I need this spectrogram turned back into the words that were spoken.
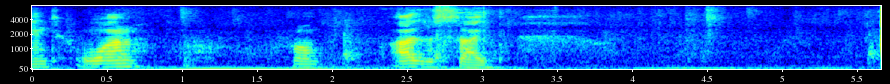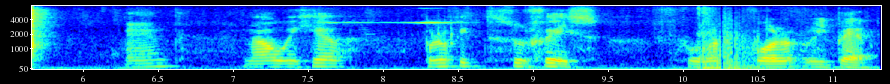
And one from other side. And now we have perfect surface for, for repair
